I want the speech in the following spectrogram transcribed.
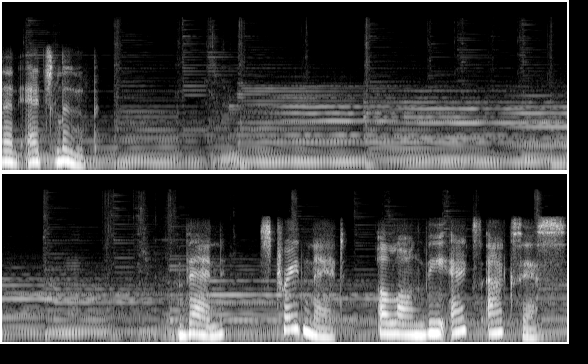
Add an edge loop. Then, straighten it along the x-axis.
